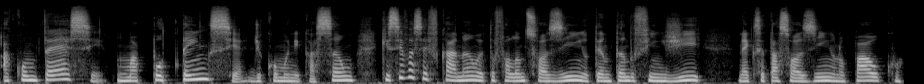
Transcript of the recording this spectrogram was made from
acontece uma potência de comunicação que se você ficar não, eu estou falando sozinho, tentando fingir, né, que você está sozinho no palco,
